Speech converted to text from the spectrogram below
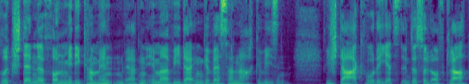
Rückstände von Medikamenten werden immer wieder in Gewässern nachgewiesen. Wie stark wurde jetzt in Düsseldorf klar.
